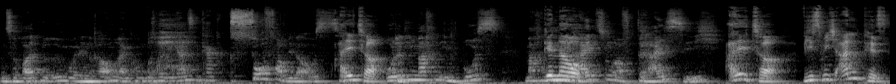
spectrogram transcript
und sobald man irgendwo in den Raum reinkommt, muss man den ganzen Kack sofort wieder ausziehen. Alter, Oder die machen im Bus, machen Genau. die Heizung auf 30. Alter, wie es mich anpisst.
